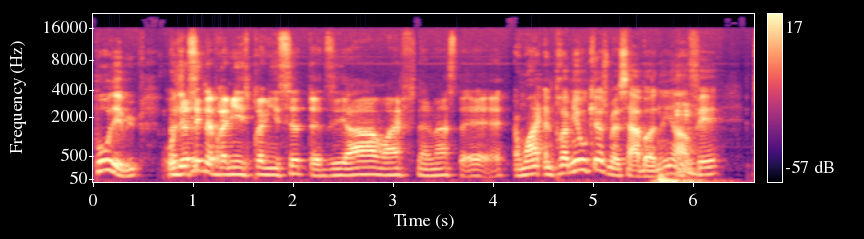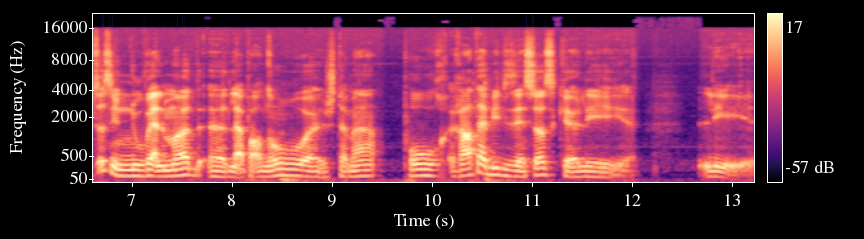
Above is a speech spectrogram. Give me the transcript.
pas au début. Au je début- sais que le premier, premier site te dit Ah ouais, finalement c'était. Ouais, le premier auquel je me suis abonné, en fait, pis ça, c'est une nouvelle mode euh, de la porno, euh, justement, pour rentabiliser ça, ce que les, les,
